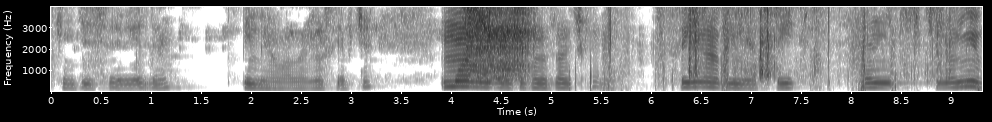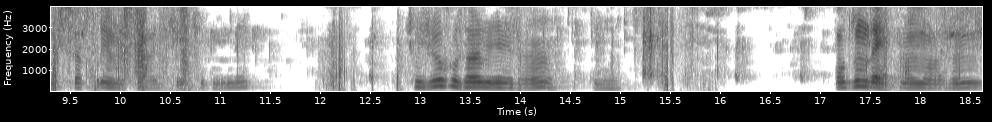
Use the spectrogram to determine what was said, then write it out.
İkinci seviyeden. Bilmiyorum vallahi nasıl yapacağım. Umarım kafanızdan çıkarım. Tüfeği ne yapayım ya tüfeği. Ben kullanmıyorum ki saklıyorum sadece istediğimde. Çocuğu kurtarabiliriz ha. Bilmiyorum. Odun da yapmam lazım.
